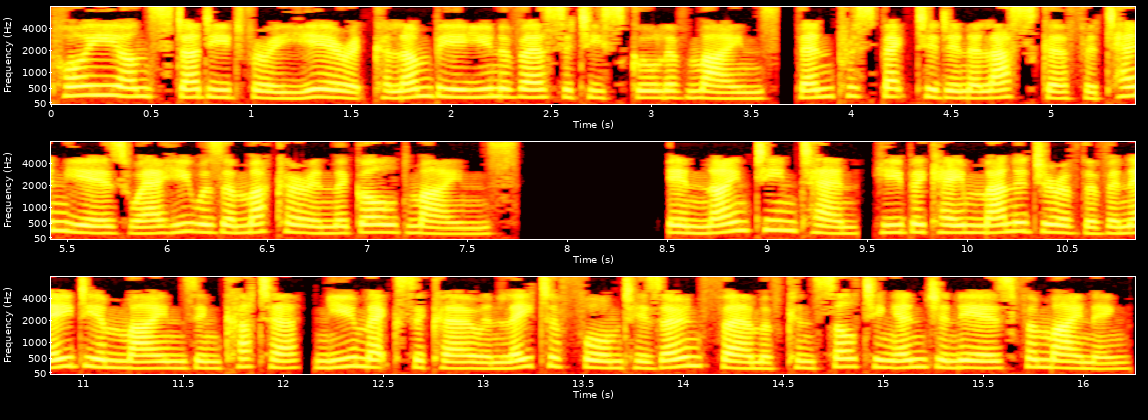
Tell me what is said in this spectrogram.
Poillon studied for a year at Columbia University School of Mines, then prospected in Alaska for 10 years where he was a mucker in the gold mines. In 1910, he became manager of the vanadium mines in Cutter, New Mexico and later formed his own firm of consulting engineers for mining.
